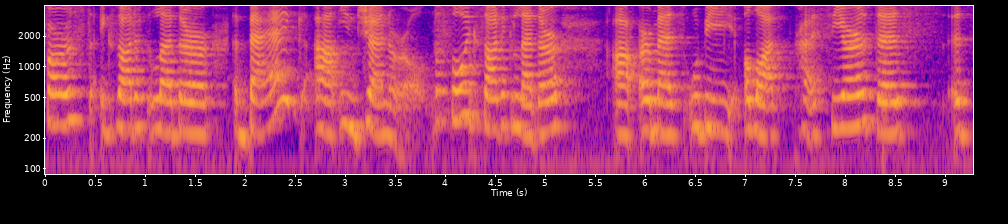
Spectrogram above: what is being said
first exotic leather bag uh, in general. The full exotic leather uh, hermes would be a lot pricier. This is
